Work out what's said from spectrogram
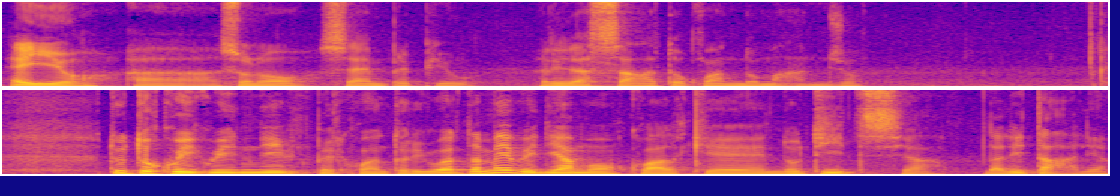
e io uh, sono sempre più rilassato quando mangio. Tutto qui quindi per quanto riguarda me, vediamo qualche notizia dall'Italia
